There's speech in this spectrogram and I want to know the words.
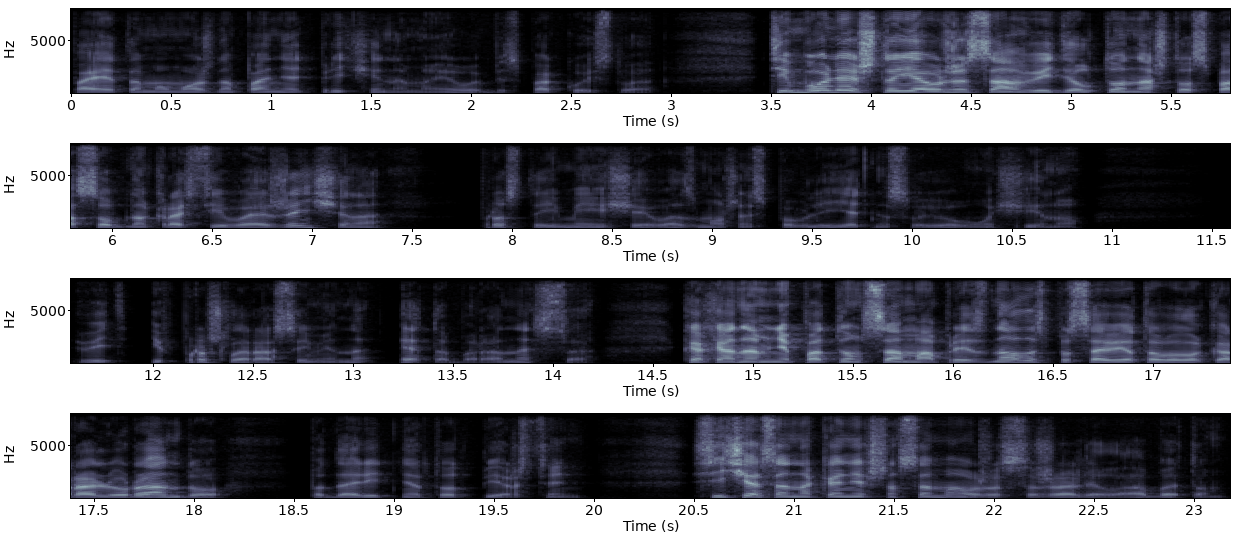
поэтому можно понять причины моего беспокойства. Тем более, что я уже сам видел то, на что способна красивая женщина, просто имеющая возможность повлиять на своего мужчину. Ведь и в прошлый раз именно эта баронесса, как она мне потом сама призналась, посоветовала королю Ранду подарить мне тот перстень. Сейчас она, конечно, сама уже сожалела об этом.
